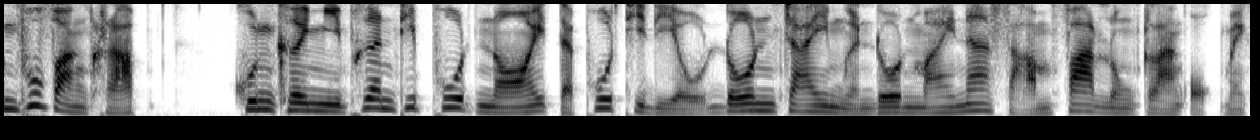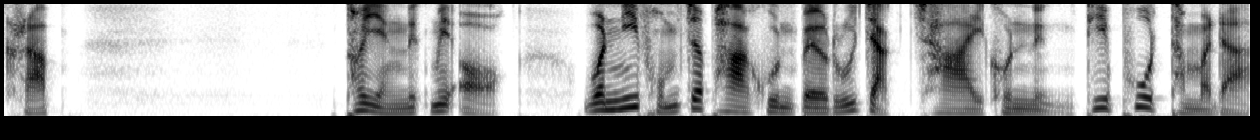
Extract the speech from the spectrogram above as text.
คุณผู้ฟังครับ คุณเคยมีเพื่อนที่พูดน้อย แต่พูดทีเดียวโดนใจเหมือนโดนไม้หน้าสามฟาดลงกลางอกไหมครับ ถ้าอยังนึกไม่ออก วันนี้ผมจะพาคุณไปรู้จักชายคนหนึ่งที่พูดธรรมดา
